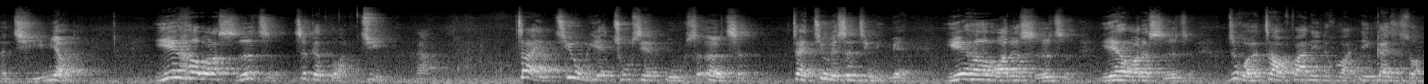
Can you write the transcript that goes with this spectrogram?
很奇妙的。耶和华的使者这个短句啊，在旧约出现五十二次，在旧约圣经里面，耶和华的使者，耶和华的使者，如果要照翻译的话，应该是说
